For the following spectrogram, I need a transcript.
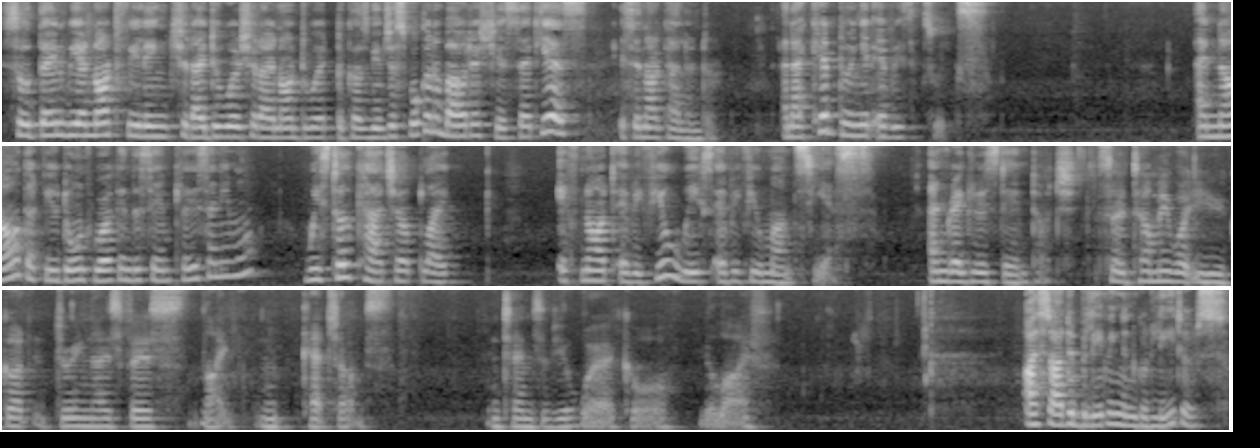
So then we are not feeling, should I do it, should I not do it? Because we've just spoken about it. She has said, Yes, it's in our calendar. And I kept doing it every six weeks. And now that we don't work in the same place anymore, we still catch up like, if not every few weeks, every few months, yes. And regularly stay in touch. So tell me what you got during those first like catch ups in terms of your work or your life. I started believing in good leaders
